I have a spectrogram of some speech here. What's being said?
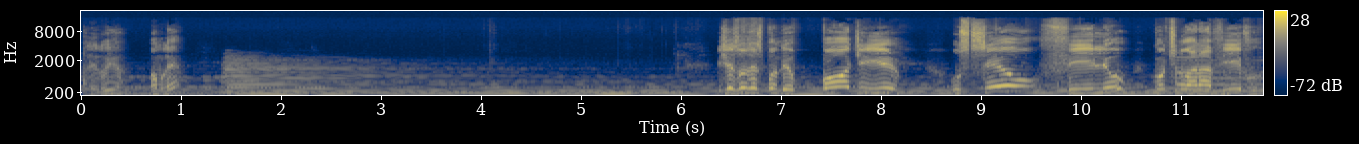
Aleluia. Vamos ler? Jesus respondeu: Pode ir, o seu filho continuará vivo.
